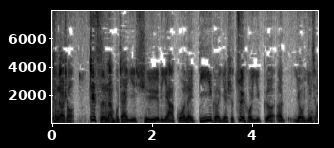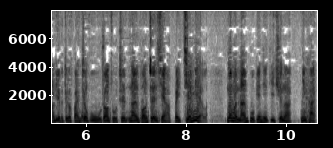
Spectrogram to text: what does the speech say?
陈教授，这次南部战役，叙利亚国内第一个也是最后一个呃有影响力的这个反政府武装组织南方阵线啊被歼灭了。那么南部边境地区呢？您看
